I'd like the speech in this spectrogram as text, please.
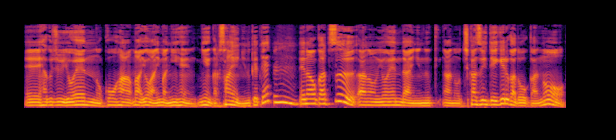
えー、114円の後半、まあ、要は今2円、2円から3円に抜けて、うん、で、なおかつ、あの、4円台に抜あの、近づいていけるかどうかの、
